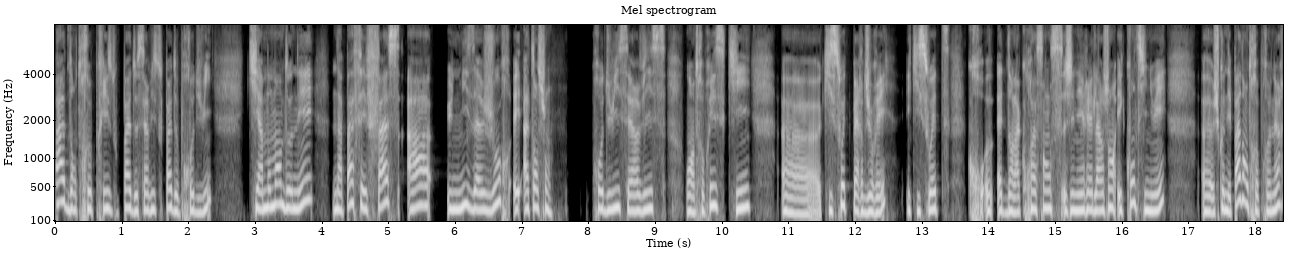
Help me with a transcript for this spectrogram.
pas d'entreprise ou pas de service ou pas de produit qui, à un moment donné, n'a pas fait face à une mise à jour. Et attention, produit, service ou entreprise qui, euh, qui souhaite perdurer et qui souhaite cro- être dans la croissance, générer de l'argent et continuer. Euh, je connais pas d'entrepreneur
